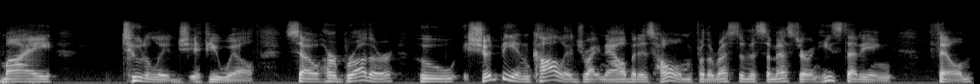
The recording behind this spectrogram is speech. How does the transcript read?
my tutelage, if you will. So her brother, who should be in college right now, but is home for the rest of the semester, and he's studying film.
